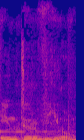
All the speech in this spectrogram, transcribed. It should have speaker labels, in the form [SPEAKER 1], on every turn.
[SPEAKER 1] Интервью.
